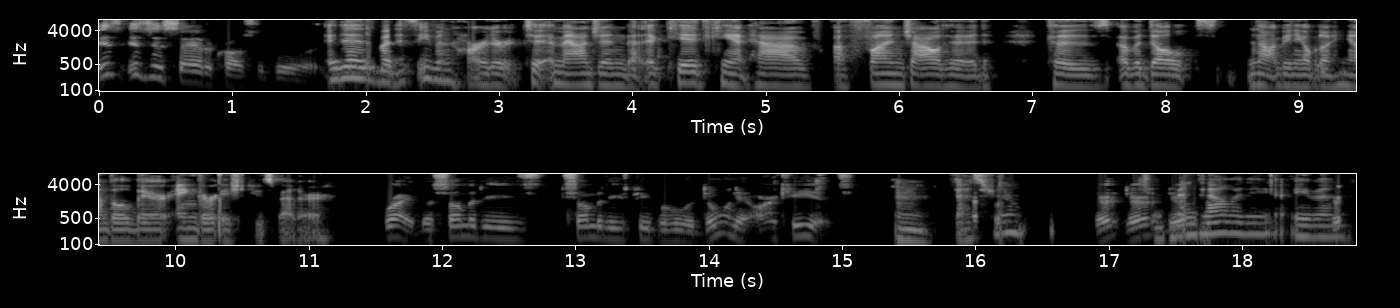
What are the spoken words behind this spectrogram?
It's, it's just sad across the board. It is, know, but it's even harder to imagine that a kid can't have a fun childhood because of adults not being able to handle their anger issues better. right. But some of these some of these people who are doing it are kids. Mm, that's true. They're they're they're, mentality, they're even.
